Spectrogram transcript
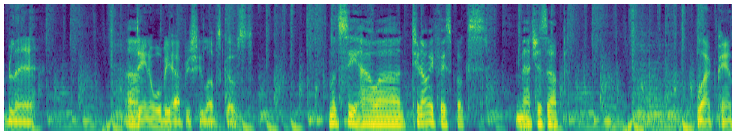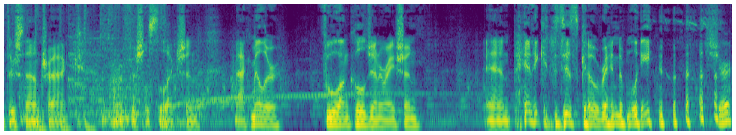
bleh. Uh, Dana will be happy. She loves Ghost. Let's see how uh, Toonami Facebook's matches up. Black Panther soundtrack, our official selection. Mac Miller, Fool on Cool Generation, and Panic at the Disco randomly. sure.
